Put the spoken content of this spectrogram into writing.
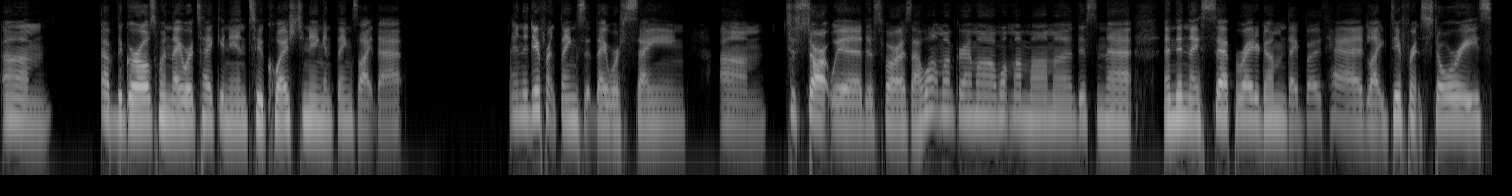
um of the girls when they were taken into questioning and things like that. And the different things that they were saying um to start with as far as I want my grandma, I want my mama, this and that. And then they separated them. They both had like different stories.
